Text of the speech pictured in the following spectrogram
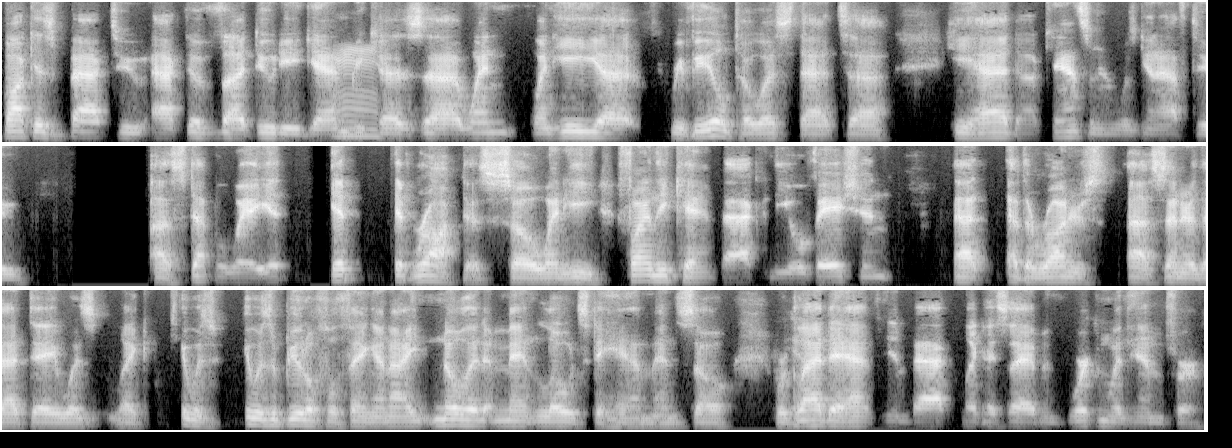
buck is back to active uh, duty again mm. because uh when when he uh revealed to us that uh he had uh, cancer and was going to have to uh step away it it it rocked us. So when he finally came back and the ovation at at the Rogers uh, Center that day was like it was it was a beautiful thing. And i know that it meant loads to him. And so we're yeah. glad to have him back. Like i say i've been working with him for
